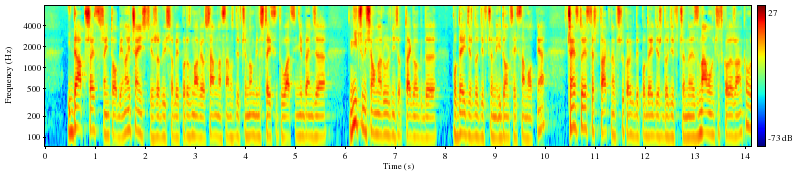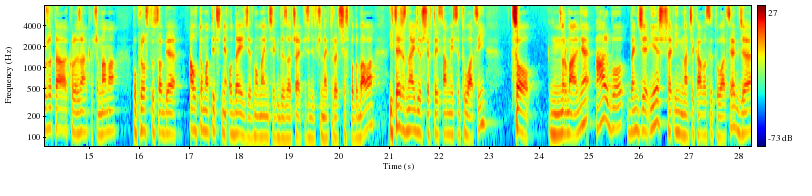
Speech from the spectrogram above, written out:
i da przestrzeń tobie, najczęściej, żebyś sobie porozmawiał sam na sam z dziewczyną, więc w tej sytuacji nie będzie niczym się ona różnić od tego, gdy podejdziesz do dziewczyny idącej samotnie. Często jest też tak, na przykład, gdy podejdziesz do dziewczyny z mamą czy z koleżanką, że ta koleżanka czy mama po prostu sobie automatycznie odejdzie w momencie, gdy zaczepisz dziewczynę, która ci się spodobała i też znajdziesz się w tej samej sytuacji, co normalnie, albo będzie jeszcze inna ciekawa sytuacja, gdzie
